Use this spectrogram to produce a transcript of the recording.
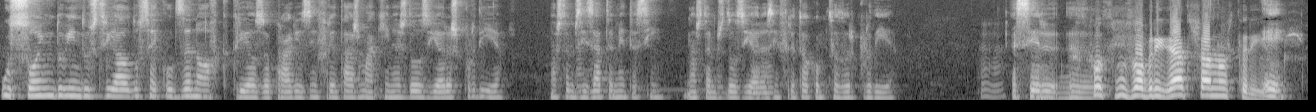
o sonho do industrial do século XIX, que queria os operários em frente às máquinas 12 horas por dia. Nós estamos exatamente assim. Nós estamos 12 horas em frente ao computador por dia. A ser. Se ah, fôssemos obrigados, já não estaríamos. É.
